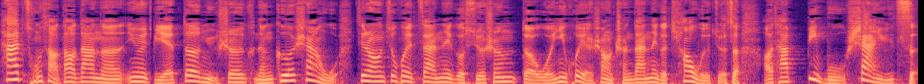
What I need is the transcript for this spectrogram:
他从小到大呢，因为别的女生能歌善舞，经常就会在那个学生的文艺汇演上承担那个跳舞的角色，而他并不善于此。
